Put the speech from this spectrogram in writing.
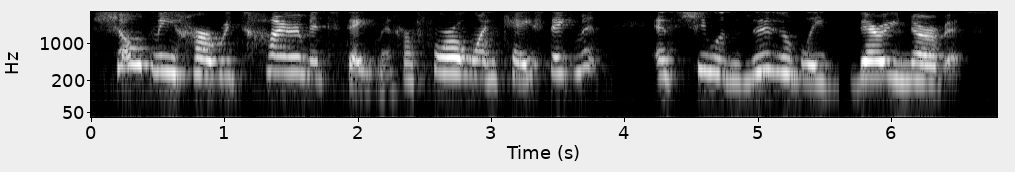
showed me her retirement statement, her 401k statement, and she was visibly very nervous.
